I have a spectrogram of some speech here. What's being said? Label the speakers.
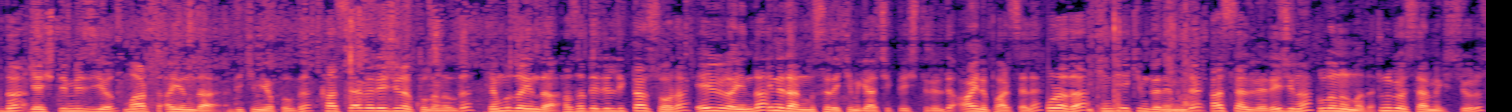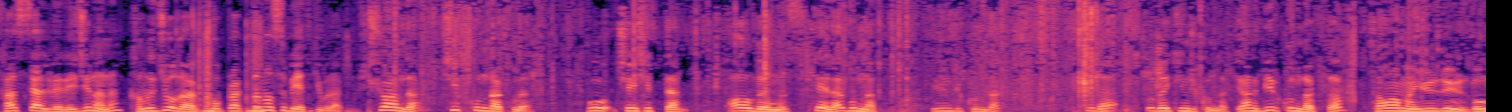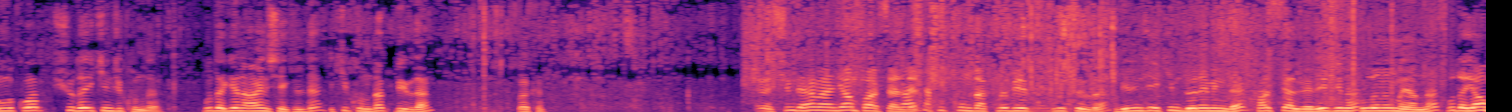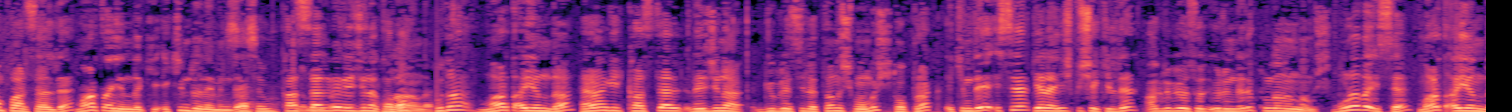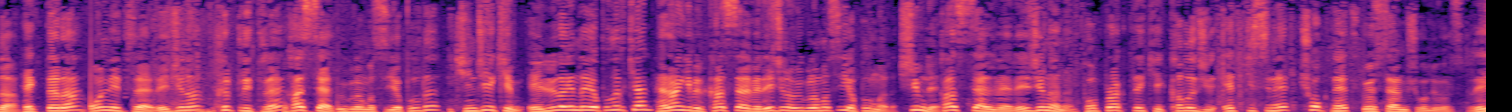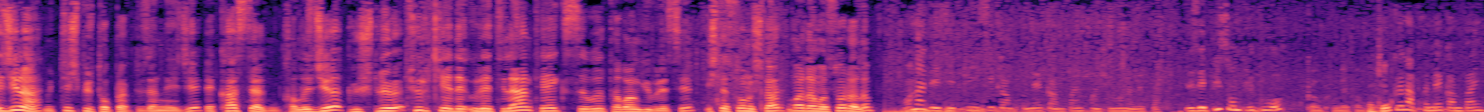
Speaker 1: Burada geçtiğimiz yıl Mart ayında dikim yapıldı. Kastel ve Regina kullanıldı. Temmuz ayında hasat edildikten sonra Eylül ayında yeniden mısır ekimi gerçekleştirildi. Aynı parsele. Burada ikinci ekim döneminde Kastel ve Regina kullanılmadı. Şunu göstermek istiyoruz. Kastel ve Regina'nın kalıcı olarak toprakta nasıl bir etki bırakmış? Şu anda çift kundaklı bu çeşitten aldığımız şeyler bunlar. Birinci kundak, şu da bu da ikinci kundak. Yani bir kundakta tamamen %100 doluluk var. Şu da ikinci kundak. Bu da gene aynı şekilde iki kundak birden. Bakın. Evet şimdi hemen yan parselde iki kundaklı bir mısırda. Birinci Ekim döneminde Kastel ve Regina kullanılmayanlar. Bu da yan parselde Mart ayındaki Ekim döneminde? Kastel ve Regina kullananlar. Bu da Mart ayında herhangi Kastel Regina gübresiyle tanışmamış toprak. Ekim'de ise gene hiçbir şekilde agribiyosol ürünleri kullanılmamış. Burada ise Mart ayında hektara 10 litre Regina, 40 litre Kastel uygulaması yapıldı. 2. Ekim Eylül ayında yapılırken herhangi bir Kastel ve Regina uygulaması yapılmadı. Şimdi Kastel ve Regina'nın topraktaki kalıcı etkisini çok net göstermiş oluyoruz. Regina müthiş bir toprak düzenleyici ve Kastel kalıcı, güçlü, Türkiye'de üretilen tek sıvı taban gübresi. İşte sonuçlar madama soralım.
Speaker 2: On a des épis ici qu'en première campagne, franchement, on n'avait pas. Les épis sont plus gros
Speaker 3: Ok.
Speaker 2: que la première campagne.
